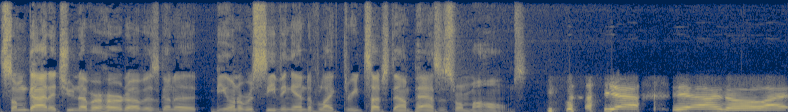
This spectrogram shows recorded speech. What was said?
some guy that you never heard of is going to be on the receiving end of like three touchdown passes from Mahomes. yeah, yeah, I know. I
